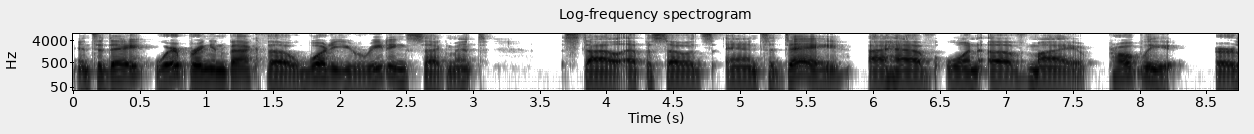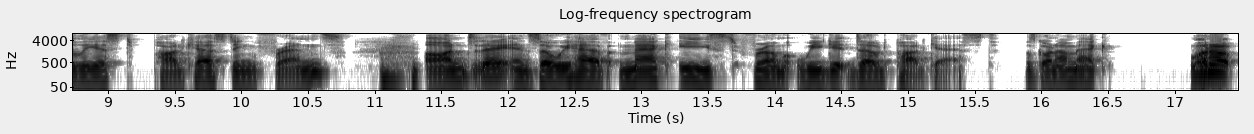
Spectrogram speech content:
and today we're bringing back the What Are You Reading segment style episodes. And today I have one of my probably earliest podcasting friends on today. And so we have Mac East from We Get Dubbed Podcast. What's going on, Mac? What up,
